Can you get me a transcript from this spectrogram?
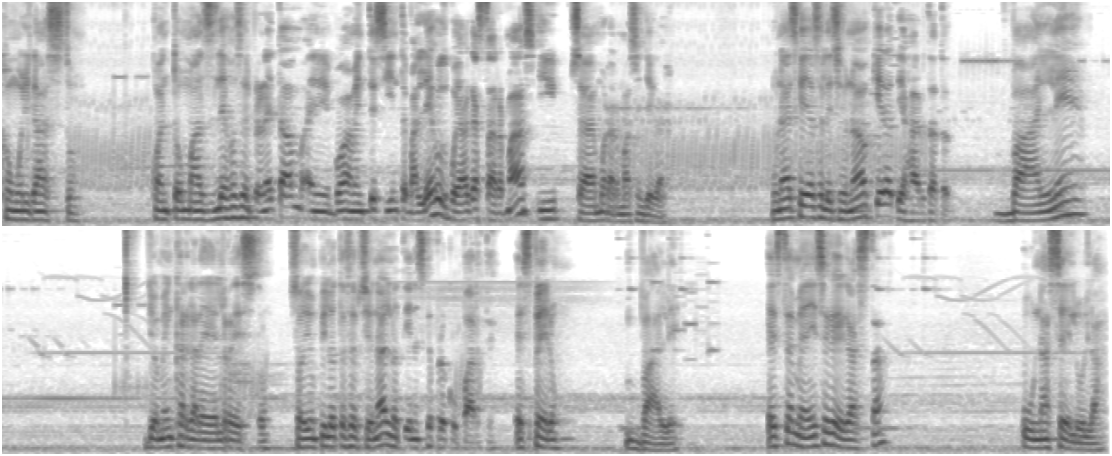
Como el gasto cuanto más lejos del planeta, eh, obviamente siente más lejos, voy a gastar más y se va a demorar más en llegar. Una vez que haya seleccionado, quieras viajar, vale. Yo me encargaré del resto. Soy un piloto excepcional, no tienes que preocuparte. Espero. Vale. Este me dice que gasta una célula.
